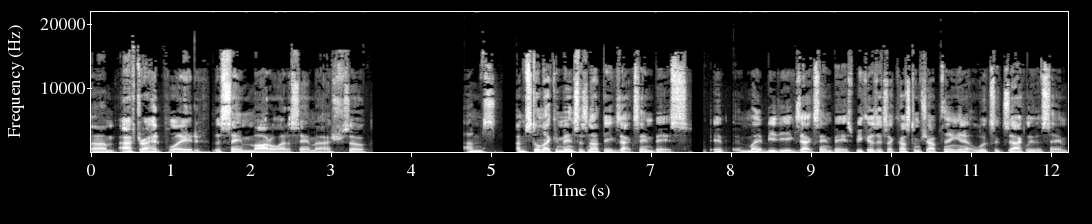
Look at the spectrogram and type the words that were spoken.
um, after I had played the same model out of Sam Ash. So I'm I'm still not convinced it's not the exact same bass. It, it might be the exact same bass because it's a custom shop thing and it looks exactly the same.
